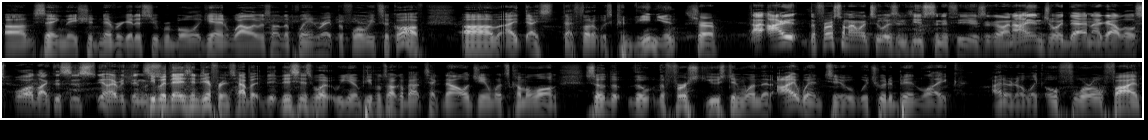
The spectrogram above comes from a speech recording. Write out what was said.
um, saying they should never get a Super Bowl again while I was on the plane right before we took off. Um, I, I, I thought it was convenient. Sure. I, I the first one I went to was in Houston a few years ago, and I enjoyed that, and I got a little spoiled. Like this is, you know, everything. See, but there's a difference. How about this is what you know? People talk about technology and what's come along. So the the, the first Houston one that I went to, which would have been like I don't know, like 04, 05,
